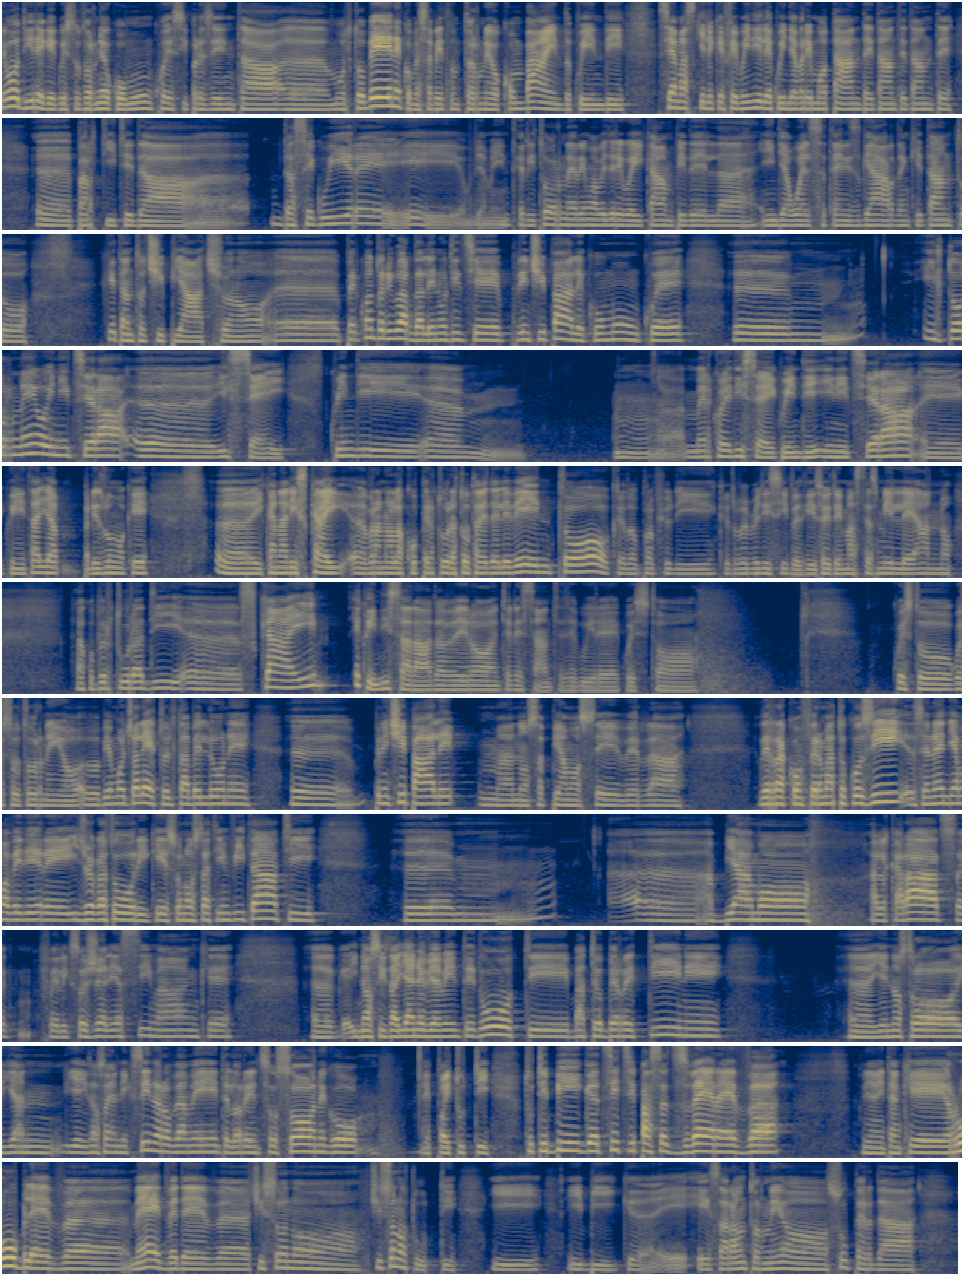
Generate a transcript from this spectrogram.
Devo dire che questo torneo comunque si presenta eh, molto bene, come sapete è un torneo combined, quindi sia maschile che femminile, quindi avremo tante, tante, tante eh, partite da, da seguire e ovviamente ritorneremo a vedere quei campi del India Wells Tennis Garden che tanto, che tanto ci piacciono. Eh, per quanto riguarda le notizie principali, comunque ehm, il torneo inizierà eh, il 6, quindi ehm, mm, mercoledì 6, quindi inizierà, e quindi Italia presumo che eh, i canali Sky avranno la copertura totale dell'evento, credo proprio di, credo proprio di sì, perché di solito i Masters 1000 hanno la copertura di eh, Sky e quindi sarà davvero interessante seguire questo questo, questo torneo. Abbiamo già letto il tabellone eh, principale, ma non sappiamo se verrà, verrà confermato così. Se noi andiamo a vedere i giocatori che sono stati invitati, ehm, eh, abbiamo Alcaraz, Felix Ogeli Assima anche. Eh, I nostri italiani ovviamente tutti, Matteo Berrettini, eh, il nostro, Ian, il nostro Yannick Sinner ovviamente, Lorenzo Sonego e poi tutti, tutti i big, Zizipas, Zverev, ovviamente anche Rublev, Medvedev, ci sono, ci sono tutti i, i big e, e, sarà un torneo super da,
